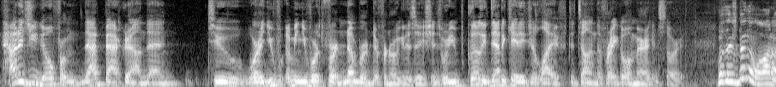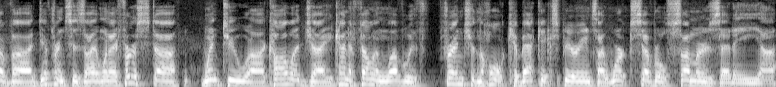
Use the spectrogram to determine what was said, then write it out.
how did you go from that background then to where you've? I mean, you've worked for a number of different organizations where you've clearly dedicated your life to telling the Franco-American story. Well, there's been a lot of uh, differences. I, when I first uh, went to uh, college, I kind of fell in love with French and the whole Quebec experience. I worked several summers at a uh,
